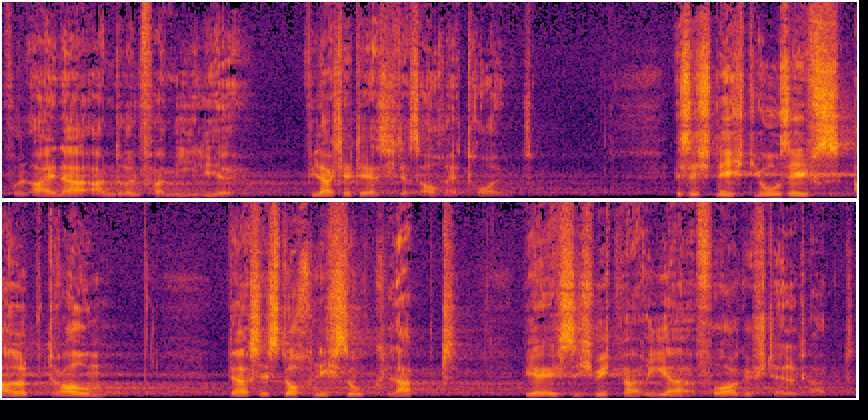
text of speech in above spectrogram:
von einer anderen Familie, vielleicht hätte er sich das auch erträumt. Es ist nicht Josefs Albtraum, dass es doch nicht so klappt, wie er es sich mit Maria vorgestellt hat,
